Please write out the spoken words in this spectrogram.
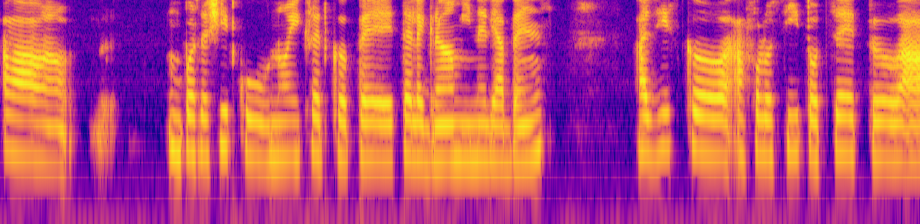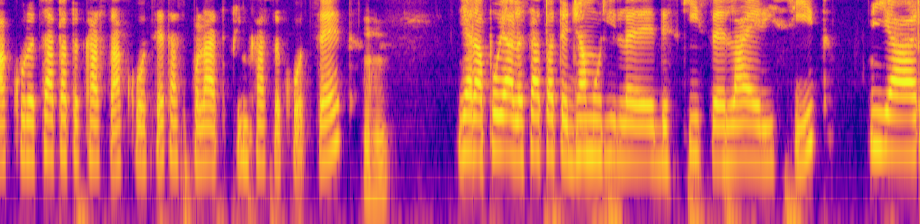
a împărtășit cu noi, cred că pe Telegram, Inelia Benz, a zis că a folosit oțet, uh, a curățat toată casa cu oțet, a spălat prin casă cu oțet, Uh-huh. iar apoi a lăsat toate geamurile deschise la aerisit, iar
